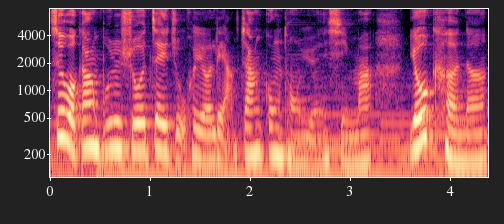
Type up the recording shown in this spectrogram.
所以，我刚刚不是说这一组会有两张共同原型吗？有可能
